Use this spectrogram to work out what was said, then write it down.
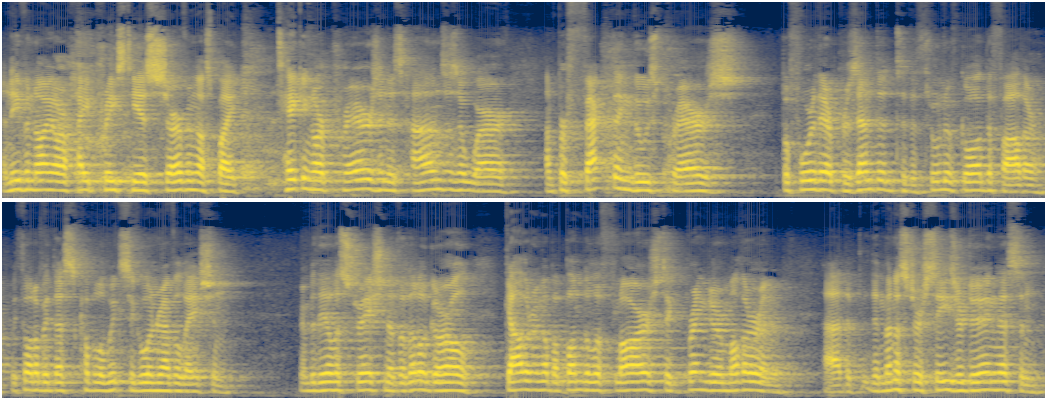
And even now, our high priest, he is serving us by taking our prayers in his hands, as it were, and perfecting those prayers before they're presented to the throne of God the Father. We thought about this a couple of weeks ago in Revelation. Remember the illustration of the little girl gathering up a bundle of flowers to bring to her mother, and uh, the, the minister sees her doing this and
